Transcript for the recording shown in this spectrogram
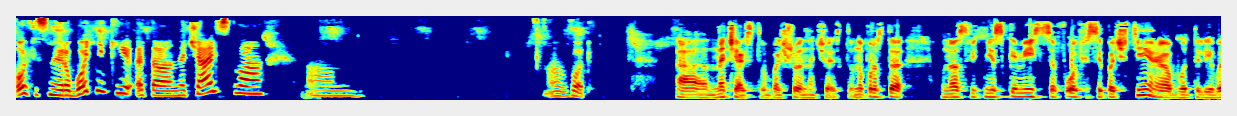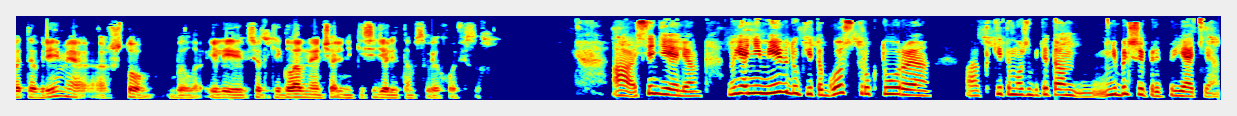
офисные работники, это начальство. Вот а, начальство, большое начальство. Но просто у нас ведь несколько месяцев офисы почти не работали. В это время а, что было? Или все-таки главные начальники сидели там в своих офисах? А, сидели. Но я не имею в виду какие-то госструктуры, а какие-то, может быть, это небольшие предприятия.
